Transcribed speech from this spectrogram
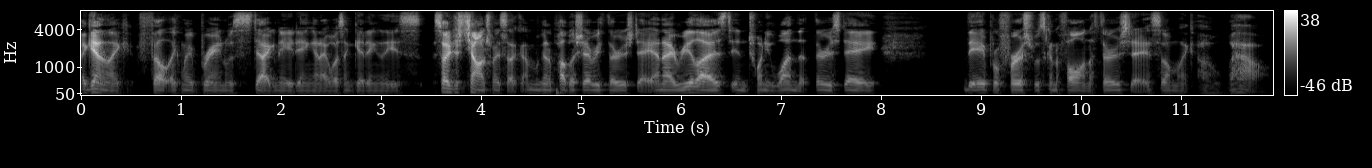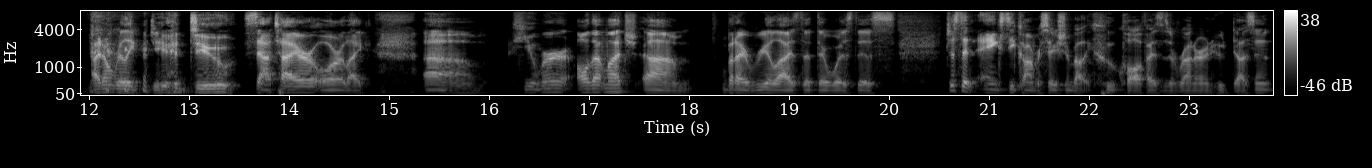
again like felt like my brain was stagnating and I wasn't getting these. So I just challenged myself. I'm going to publish every Thursday, and I realized in 21 that Thursday, the April 1st was going to fall on a Thursday. So I'm like, oh wow, I don't really do do satire or like um, humor all that much. Um, but I realized that there was this just an angsty conversation about like who qualifies as a runner and who doesn't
